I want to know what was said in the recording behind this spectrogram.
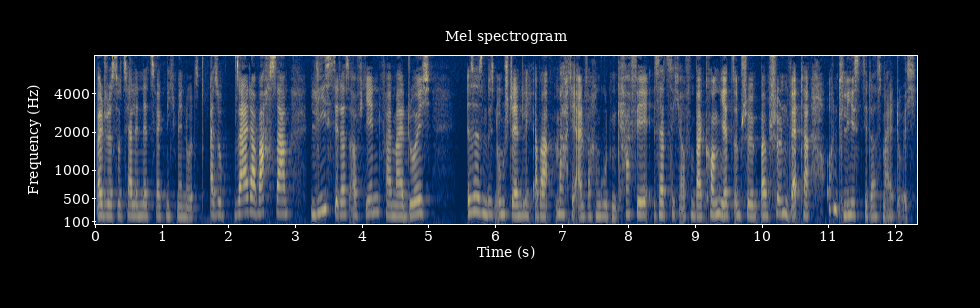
weil du das soziale Netzwerk nicht mehr nutzt. Also sei da wachsam, lies dir das auf jeden Fall mal durch. Ist es ein bisschen umständlich, aber mach dir einfach einen guten Kaffee, setz dich auf den Balkon jetzt schön, beim schönen Wetter und lies dir das mal durch.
